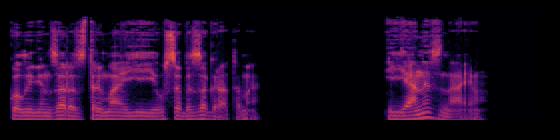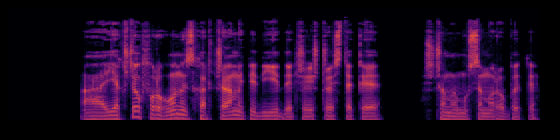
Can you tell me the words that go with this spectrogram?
коли він зараз тримає її у себе за ґратами? Я не знаю. А якщо фургон із харчами під'їде чи щось таке, що ми мусимо робити?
